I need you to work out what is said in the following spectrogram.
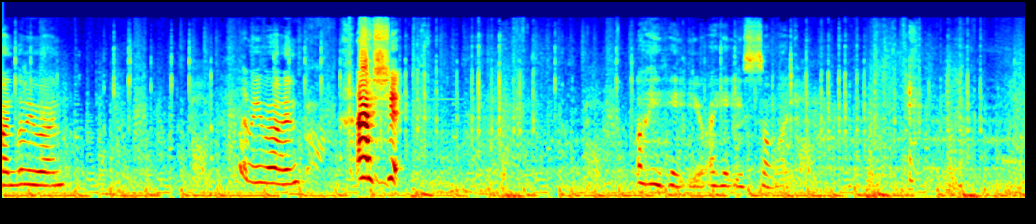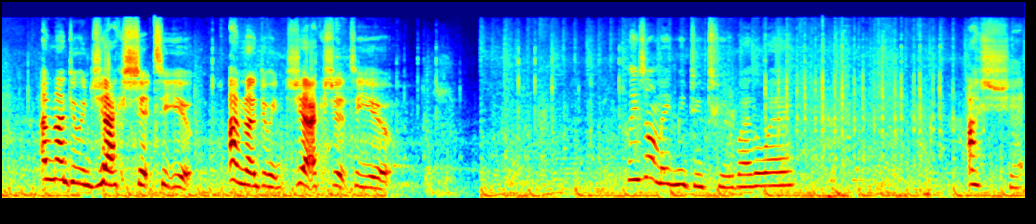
Run. Let me run. Let me run. Ah, shit. Oh, I hate you. I hate you so much. I'm not doing jack shit to you. I'm not doing jack shit to you. Please don't make me do two, by the way. Ah, shit.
